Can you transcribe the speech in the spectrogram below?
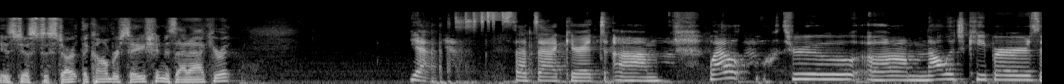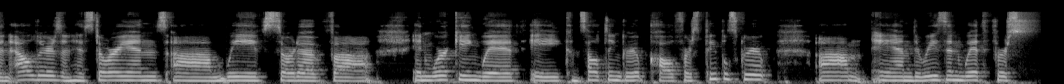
is just to start the conversation. Is that accurate? Yes, that's accurate. Um, well, through um, knowledge keepers and elders and historians, um, we've sort of, uh, in working with a consulting group called First Peoples Group, um, and the reason with First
